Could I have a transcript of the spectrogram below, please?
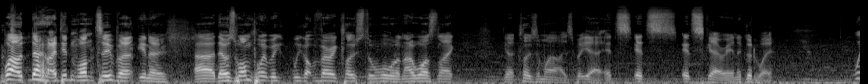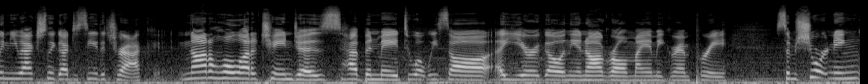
Well, no, I didn't want to, but you know, uh, there was one point we, we got very close to the wall, and I was like, you know, closing my eyes. But yeah, it's it's it's scary in a good way. when you actually got to see the track, not a whole lot of changes have been made to what we saw a year ago in the inaugural Miami Grand Prix. Some shortening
